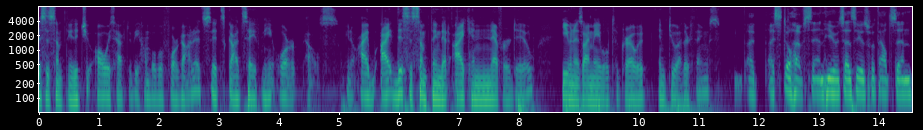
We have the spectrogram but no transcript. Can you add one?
this is something that you always have to be humble before God. It's it's God save me or else. You know, I I this is something that I can never do, even as I'm able to grow it and do other things. I I still have sin. He who says he is without sin,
